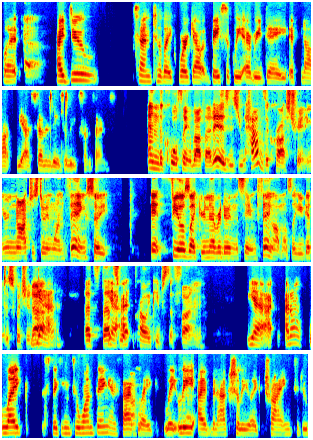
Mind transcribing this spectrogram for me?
but Yeah. I do tend to like work out basically every day, if not, yeah, seven days a week sometimes. and the cool thing about that is is you have the cross training you're not just doing one thing so it feels like you're never doing the same thing almost like you get to switch it up Yeah. that's that's Yeah, what probably keeps the fun yeah I, don't like sticking to one thing. In fact Uh-huh. like lately i've been actually like trying to do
